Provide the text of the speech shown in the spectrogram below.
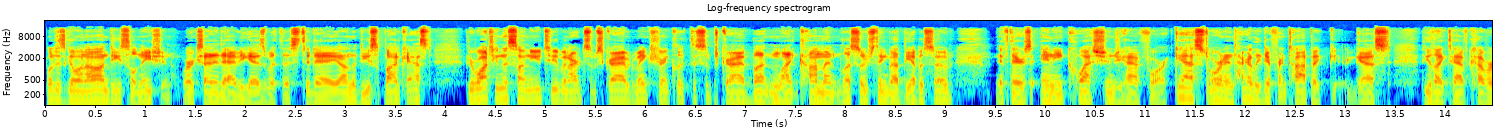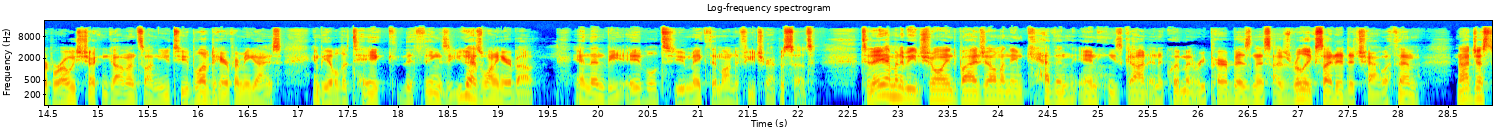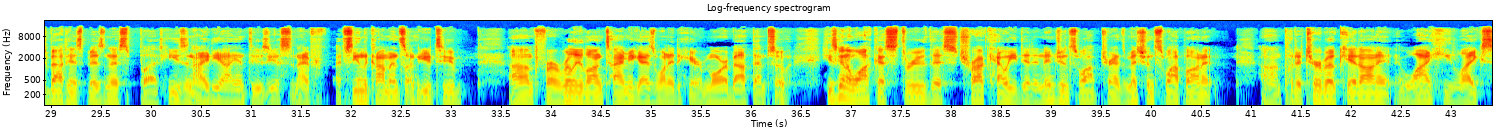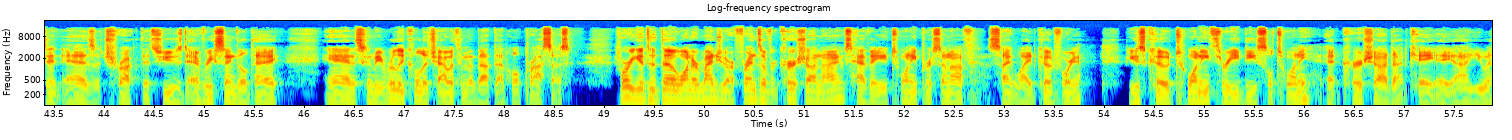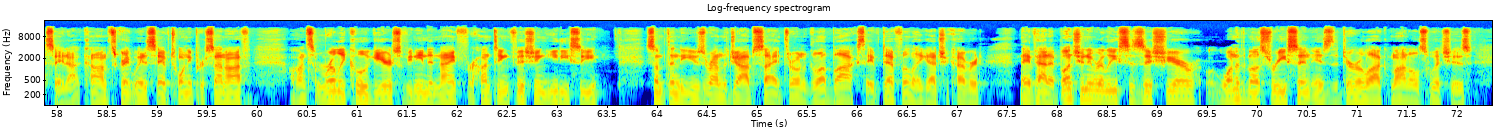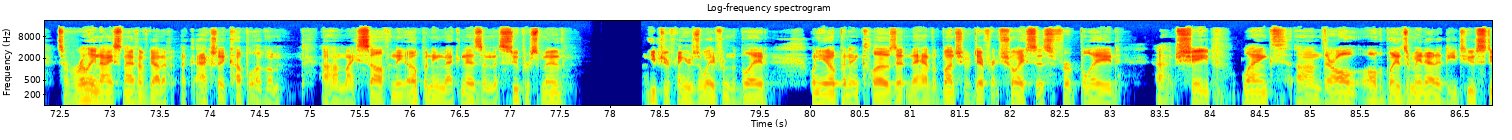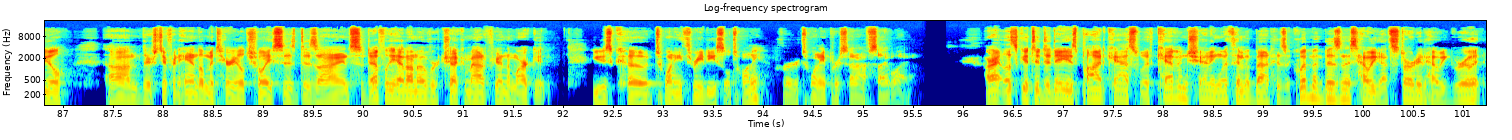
What is going on, Diesel Nation? We're excited to have you guys with us today on the Diesel Podcast. If you're watching this on YouTube and aren't subscribed, make sure and click the subscribe button, like, comment, let us know what you think about the episode. If there's any questions you have for our guest or an entirely different topic guest that you'd like to have covered, we're always checking comments on YouTube. Love to hear from you guys and be able to take the things that you guys want to hear about and then be able to make them onto future episodes. Today, I'm going to be joined by a gentleman named Kevin, and he's got an equipment repair business. I was really excited to chat with him, not just about his business, but he's an IDI enthusiast, and I've I've seen the comments on YouTube um, for a really long time. You guys wanted to hear more about them, so he's going to walk us through this truck, how he did an engine swap, transmission swap on it, um, put a turbo kit on it, why he likes it as a truck that's used every single day, and it's going to be really cool to chat with him about that whole process. Before we get to it, though, I want to remind you our friends over at Kershaw Knives have a 20% off site wide code for you. Use code 23diesel20 at kershaw.kaiusa.com. It's a great way to save 20% off on some really cool gear. So if you need a knife for hunting, fishing, EDC, something to use around the job site, throw in a glove box, they've definitely got you covered. They've had a bunch of new releases this year. One of the most recent is the Duralock models, which is it's a really nice knife. I've got a, actually a couple of them uh, myself, and the opening mechanism is super smooth keeps your fingers away from the blade when you open and close it. And they have a bunch of different choices for blade uh, shape, length. Um, they're all all the blades are made out of D2 steel. Um, there's different handle material choices, designs. So definitely head on over, check them out if you're in the market. Use code 23diesel20 for 20% off site wide. All right, let's get to today's podcast with Kevin, chatting with him about his equipment business, how he got started, how he grew it,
